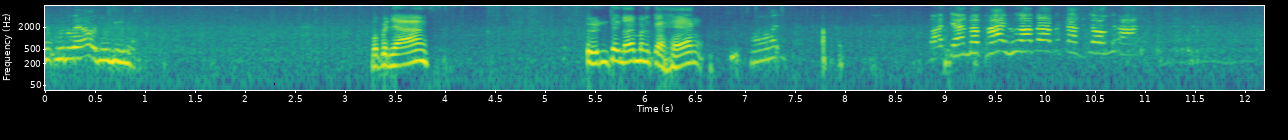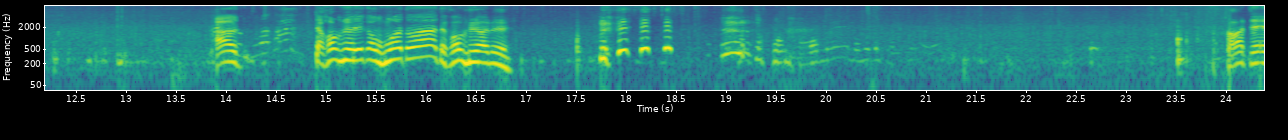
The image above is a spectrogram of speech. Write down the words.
ผู้อื่นแล้วดูนี่น่ะบ่เป็นหยัง อื่นจังไดมันก็แห้งใช่บาดเจ็บมาพายเรือแม่ไปกักจองที่ร้านเอาหัวท่านเจากของเรือจะกับหัวตัวเจากของเรือนี่จะพร้อมพร้อมเลยมันไม่ต้องขอเจ๊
